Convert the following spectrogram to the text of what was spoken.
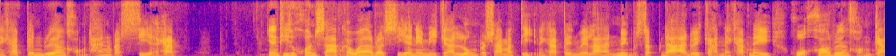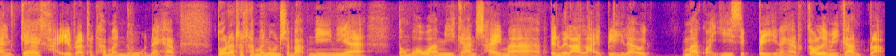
นะครับเป็นเรื่องของทางรัสเซียครับอย่างที่ทุกคนทราบครับว่ารัสเซียเนี่ยมีการลงประชามตินะครับเป็นเวลา 1 สัปดาห์ด้วยกันนะครับในหัวข้อเรื่องของการแก้ไขรัฐธรรมนูญนะครับตัวรัฐธรรมนูญฉบับนี้เนี่ยต้องบอกว่ามีการใช้มาเป็นเวลาหลายปีแล้ว มากกว่า 20 ปีนะครับ ก็เลยมีการปรับ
